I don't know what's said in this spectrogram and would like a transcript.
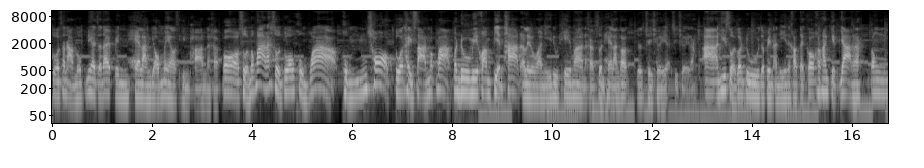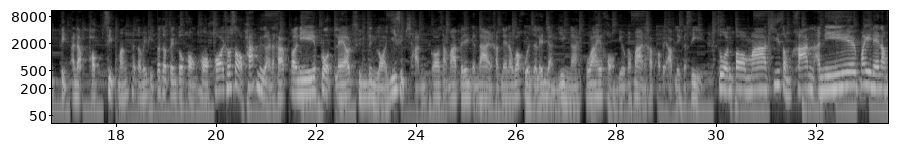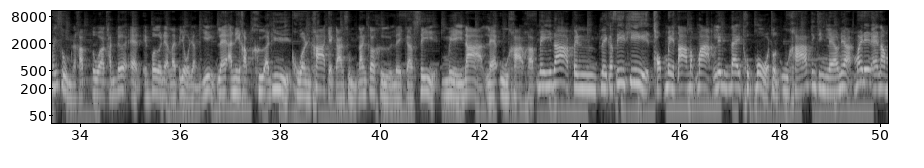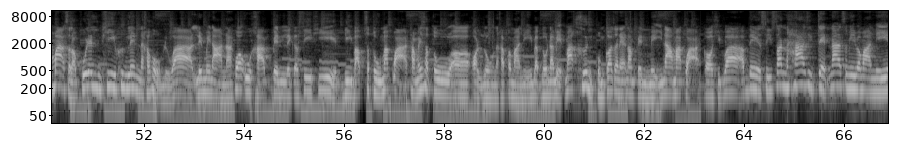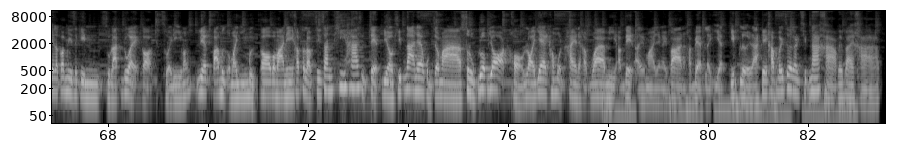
ตัวสนามรบเนี่ยจะได้เป็นแฮลังย้อมแมวสกินพาร์ทนะครับ ก็สวยมากๆนะส่วนตัวผมว่าผมชอบตัวไทซานมากๆ มันดูมีความเปลี่ยนธาตุอะไรประมาณนี้ดูเท่มากนะครับ ส่วนแฮลังก็เฉยๆอะเฉยๆนะอ่าอันที่สวยก็ดูจะเป็นอันนี้นะครับแต่ก็ค่อนข้างเก็บยากนะต้องติดอันดับท็อป 10 มั้งถ้าจำไม่ผิดก็จะเป็นตัวของหอคอยทดสอบภาคเหนือนะครับ ตอนนี้ปลดแล้วถึง 120 ชั้น ก็สามารถไปเล่นกันได้นะครับแนะนำว่าควรจะเล่นอย่างยิ่งนะ เพราะว่าให้ของเยอะมากๆนะครับเอาไปอัพเลกาซี่ ส่วนต่อมาที่สำคัญอันนี้ไม่แนะนำให้สุ่มนะครับ ตัว Thunder and Ember เนี่ยไรประโยชน์อย่างยิ่ง และอันนี้ครับคืออันที่ควรค่าแก่การสุ่มนั่นก็คือ Legacy m e n a และอูคาครับ m e n a เป็น Legacy ที่ท็อปเมตามากๆ เล่นได้ทุกโหมด ส่วนอูคาจริง ๆ แล้วเนี่ยไม่ได้แนะนำมากสำหรับผู้เล่นที่เพิ่งเล่นนะครับผมหรือว่าเล่นไม่นานนะ เพราะว่าอูคาเป็น Legacy ที่ดีบัฟศัตรูมากกว่าทำให้ศัตรูอ่อนลงนะครับประมาณนี้แบบโดนดาเมจมากขึ้น ผมก็จะแนะนำเป็นเมอีนามากกว่า ก็คิดว่าอัปเดตซีซั่น 57 น่าจะมีประมาณนี้ แล้วก็มีสกินสุรัตด้วยก็สวยดีมั้ง เรียกปลาหมึกออกมายิงหมึก ก็ประมาณนี้ครับสำหรับซีซั่นที่ 57 เดี๋ยวคลิปหน้าเนี่ยผมจะมาสรุปรวบยอดของรอยแยกทั้งหมดให้นะครับ ว่ามีอัปเดตอะไรมายังไงบ้างนะครับแบบละเอียดยิบเลยนะโอเคครับไว้เจอกันคลิปหน้าค่ะบ๊ายบายครับ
